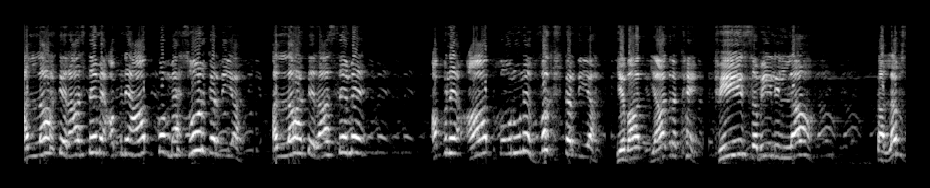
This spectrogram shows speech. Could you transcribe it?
अल्लाह के रास्ते में अपने आप को महसूर कर दिया अल्लाह के रास्ते में अपने आप को उन्होंने वक्फ कर दिया ये बात याद रखें। फ़ी सबीलिल्लाह का लफ्ज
